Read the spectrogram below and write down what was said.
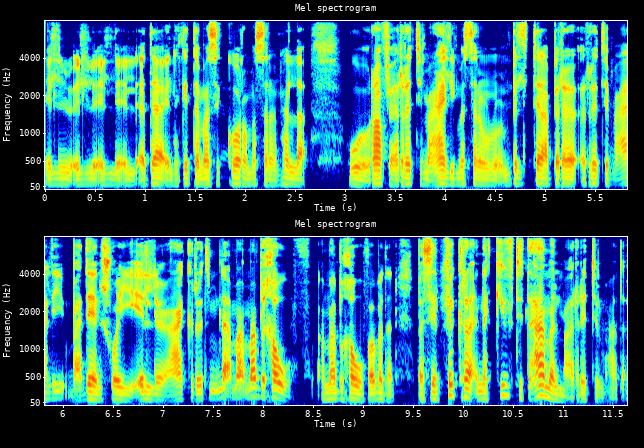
الأداء إنك أنت ماسك كورة مثلا هلأ ورافع الرتم عالي مثلا وبلت تلعب الرتم عالي وبعدين شوي يقل معك الرتم لأ ما, ما بخوف ما بخوف ابدا. بس الفكرة إنك كيف تتعامل مع الرتم هذا؟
